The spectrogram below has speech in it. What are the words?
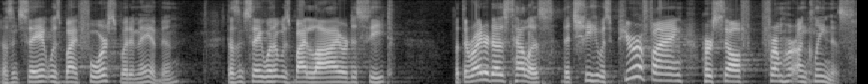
Doesn't say it was by force, but it may have been. Doesn't say whether it was by lie or deceit. But the writer does tell us that she was purifying herself from her uncleanness.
